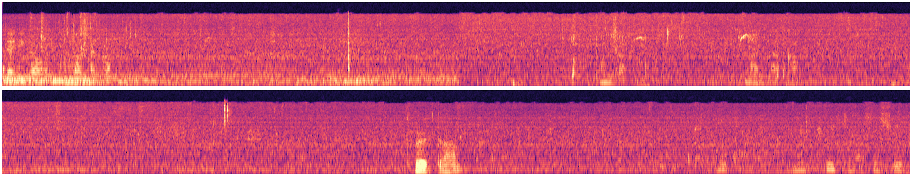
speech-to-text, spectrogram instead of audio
左側真ん中飛んだ真ん中取れたどうかな取れてなさそうに見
